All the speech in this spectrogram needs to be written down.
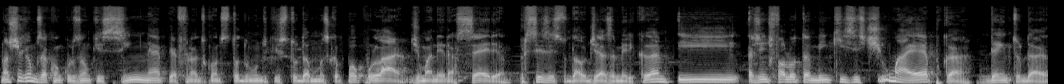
Nós chegamos à conclusão que sim, né? Porque afinal de contas, todo mundo que estuda música popular de maneira séria precisa estudar o jazz americano. E a gente falou também que existia uma época dentro da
